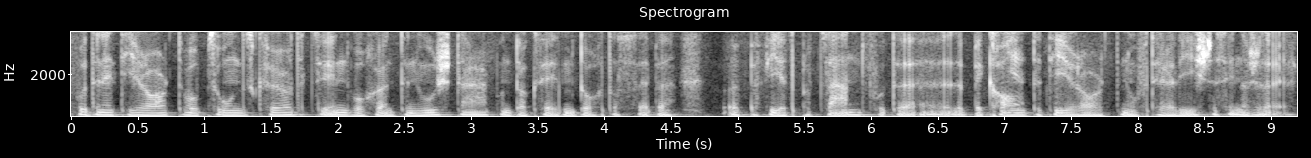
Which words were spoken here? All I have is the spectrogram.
von den Tierarten, die besonders gefördert sind, die könnten aussterben. Und da sieht man doch, dass eben etwa 40 Prozent der bekannten ja. Tierarten auf dieser Liste sind. Das ist eine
